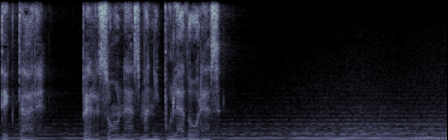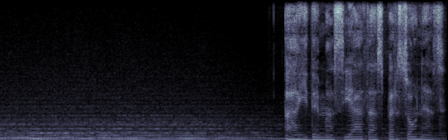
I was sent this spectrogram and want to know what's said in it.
detectar personas manipuladoras? Hay demasiadas personas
